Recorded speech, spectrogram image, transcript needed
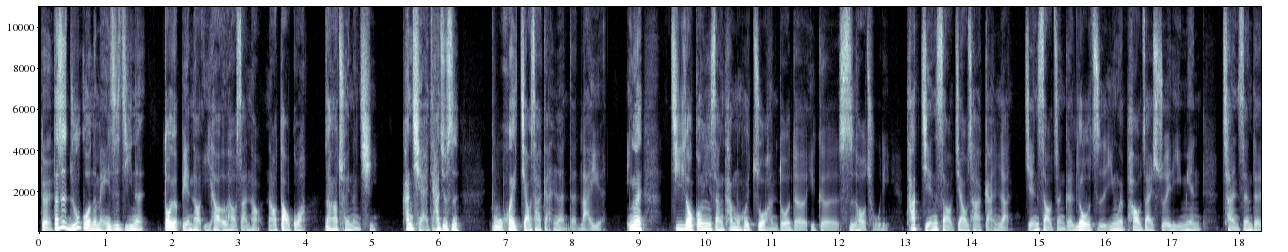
对。但是如果呢，每一只鸡呢都有编号一号、二号、三号，然后倒挂让它吹冷气，看起来它就是不会交叉感染的来源。因为鸡肉供应商他们会做很多的一个事后处理，它减少交叉感染，减少整个肉质因为泡在水里面产生的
